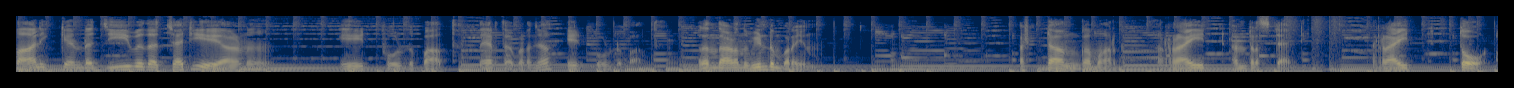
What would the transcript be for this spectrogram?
പാലിക്കേണ്ട ജീവിതചര്യയാണ് എയ്റ്റ് ഫോൾഡ് പാത്ത് നേരത്തെ പറഞ്ഞ എയ്റ്റ് ഫോൾഡ് പാത്ത് അതെന്താണെന്ന് വീണ്ടും പറയുന്നു. അഷ്ടാംഗമാർഗം right understanding right thought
